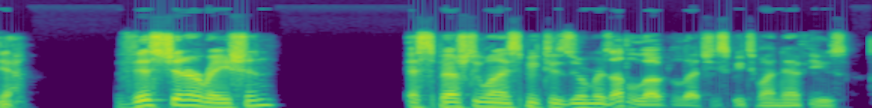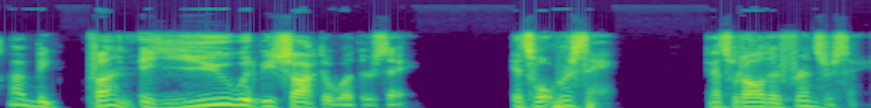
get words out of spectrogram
Yeah. This generation, especially when I speak to Zoomers, I'd love to let you speak to my nephews. That'd be fun. You would be shocked at what they're saying. It's what we're saying. And it's what all their friends are saying.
